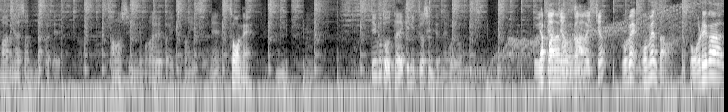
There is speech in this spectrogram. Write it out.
まあ皆さんの中で楽しんでもらえれば一番いいですよねそうねっていうことを唾液に言ってほしいんだよね俺はやっぱなんかガンガンいっちゃう？ごめんごめんだわ。やっぱ俺が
